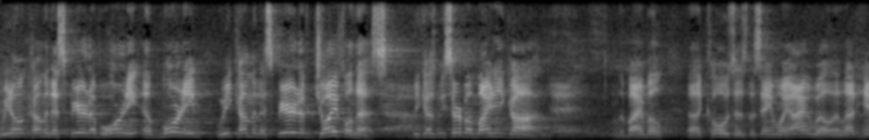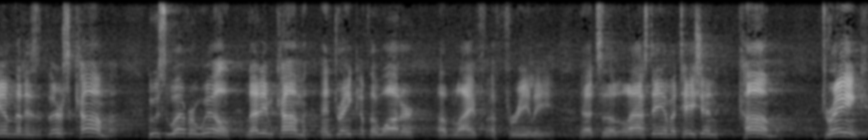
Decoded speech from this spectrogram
We don't come in a spirit of, warning, of mourning, we come in a spirit of joyfulness because we serve a mighty God. The Bible uh, closes the same way I will, and let him that is thirst come. Whosoever will, let him come and drink of the water of life freely. That's the last day invitation. Come, drink,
